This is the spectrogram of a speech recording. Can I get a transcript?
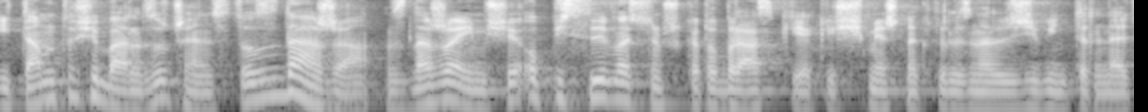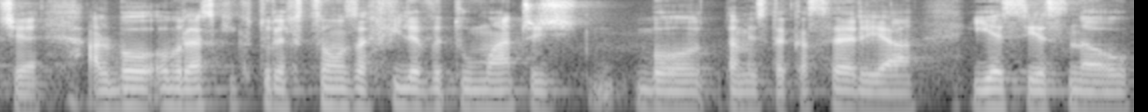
i tam to się bardzo często zdarza. Zdarza im się opisywać na przykład obrazki jakieś śmieszne, które znaleźli w internecie, albo obrazki, które chcą za chwilę wytłumaczyć, bo tam jest taka seria Yes, Yes, No,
